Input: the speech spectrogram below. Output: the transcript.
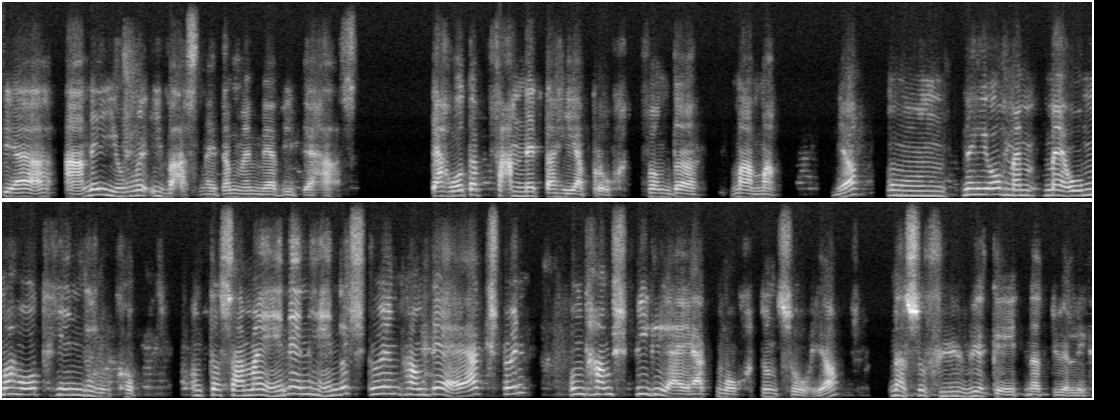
Der eine Junge, ich weiß nicht einmal mehr, wie der heißt, der hat eine Pfanne dahergebracht von der Mama. Ja? Und naja, mein, meine Oma hat Händeln gehabt. Und da sind wir in den Händelstuhl und haben die Eier gestellt und haben Spiegeleier gemacht und so, ja. Na, so viel wie geht natürlich.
